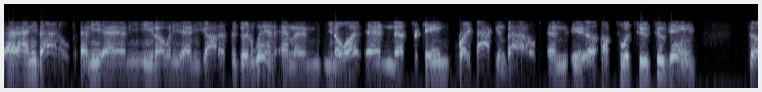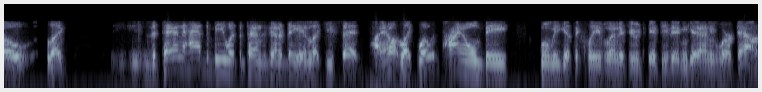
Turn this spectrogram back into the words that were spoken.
and he battled, and he and he, you know, and he and he got us a good win. And then you know what? And Nestor came right back and battled, and uh, up to a two-two game. So like the pen had to be what the pen's going to be, and like you said, Taillon, like what would Taillon be when we get to Cleveland if you if he didn't get any work out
